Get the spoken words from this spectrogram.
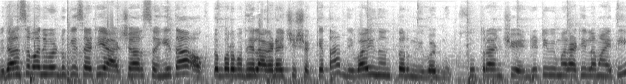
विधानसभा निवडणुकीसाठी आचारसंहिता ऑक्टोबरमध्ये लागण्याची शक्यता दिवाळीनंतर निवडणूक सूत्रांची एनडीटीव्ही मराठीला माहिती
